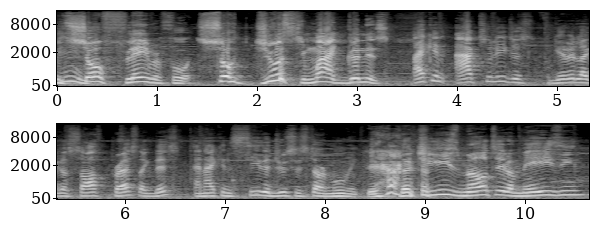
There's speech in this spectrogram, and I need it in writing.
It's hmm. so flavorful, so juicy. My goodness. I can actually just give it like a soft press like this, and I can see the juices start moving. Yeah. The cheese melted, amazing.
